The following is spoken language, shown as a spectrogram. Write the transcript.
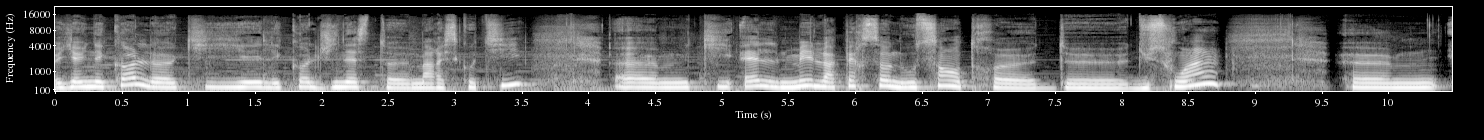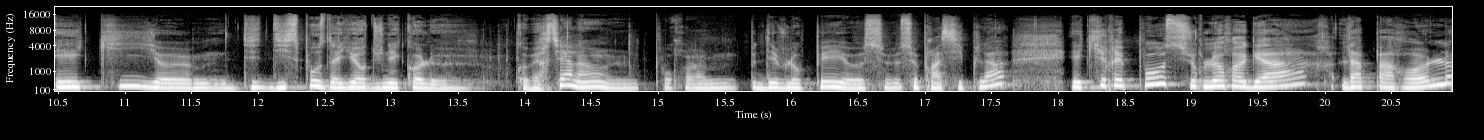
il y a une école qui est l'école Gineste Marescotti, euh, qui, elle, met la personne au centre de, du soin euh, et qui euh, dispose d'ailleurs d'une école commerciale hein, pour développer ce, principe-là, et qui repose sur le regard, la parole,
